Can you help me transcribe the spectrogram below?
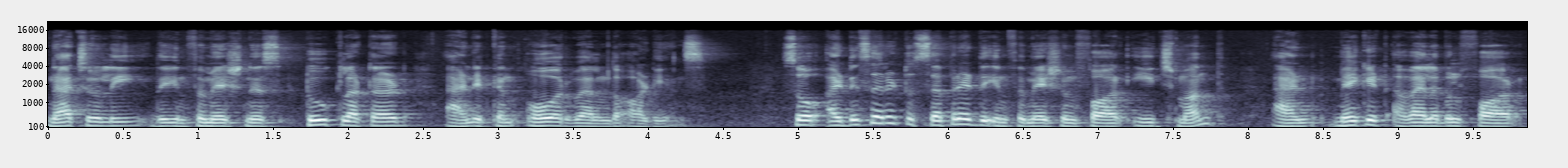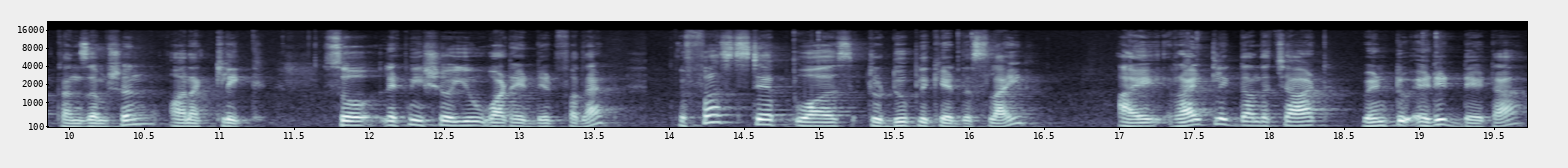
Naturally, the information is too cluttered and it can overwhelm the audience. So I decided to separate the information for each month and make it available for consumption on a click. So let me show you what I did for that. The first step was to duplicate the slide. I right clicked on the chart, went to edit data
